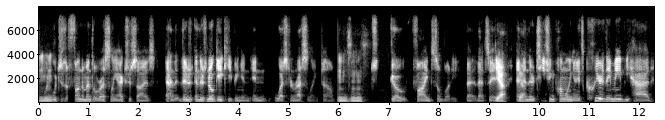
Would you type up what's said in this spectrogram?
Mhm. which is a fundamental wrestling exercise, and there's and there's no gatekeeping in in Western wrestling. Um, Mm-hmm. just go find somebody that that's it. Yeah. and, Yeah. and they're teaching pummeling, and it's clear they maybe had.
